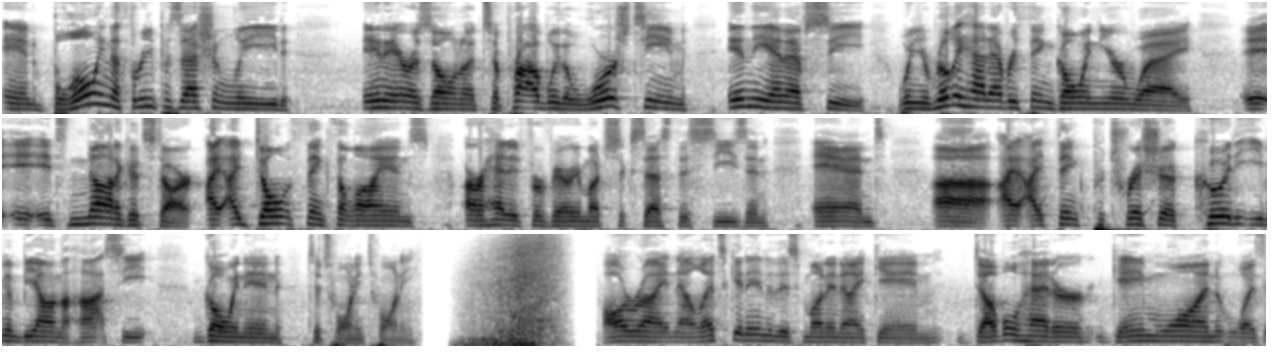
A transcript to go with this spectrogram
And blowing a three possession lead in Arizona to probably the worst team in the NFC when you really had everything going your way, it, it, it's not a good start. I, I don't think the Lions are headed for very much success this season. And uh, I, I think Patricia could even be on the hot seat going into 2020. All right, now let's get into this Monday night game. Doubleheader. Game one was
